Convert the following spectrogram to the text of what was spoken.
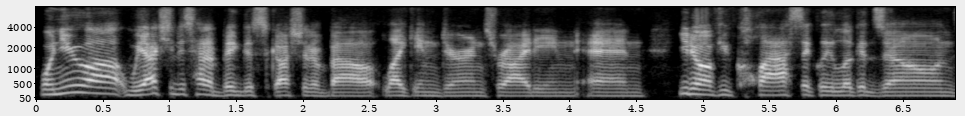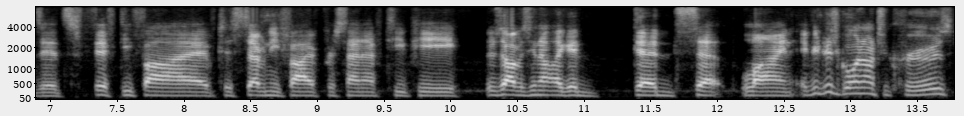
When you uh we actually just had a big discussion about like endurance riding and you know if you classically look at zones it's 55 to 75% ftp there's obviously not like a dead set line. If you're just going out to cruise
